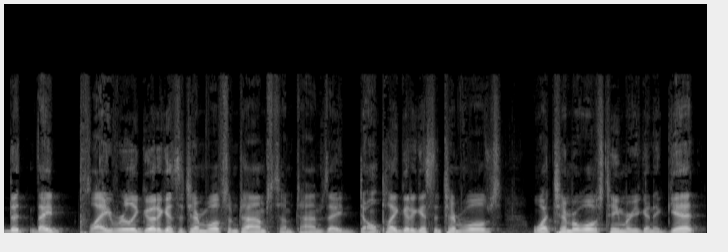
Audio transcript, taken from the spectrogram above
The, they play really good against the Timberwolves sometimes. Sometimes they don't play good against the Timberwolves. What Timberwolves team are you going to get?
